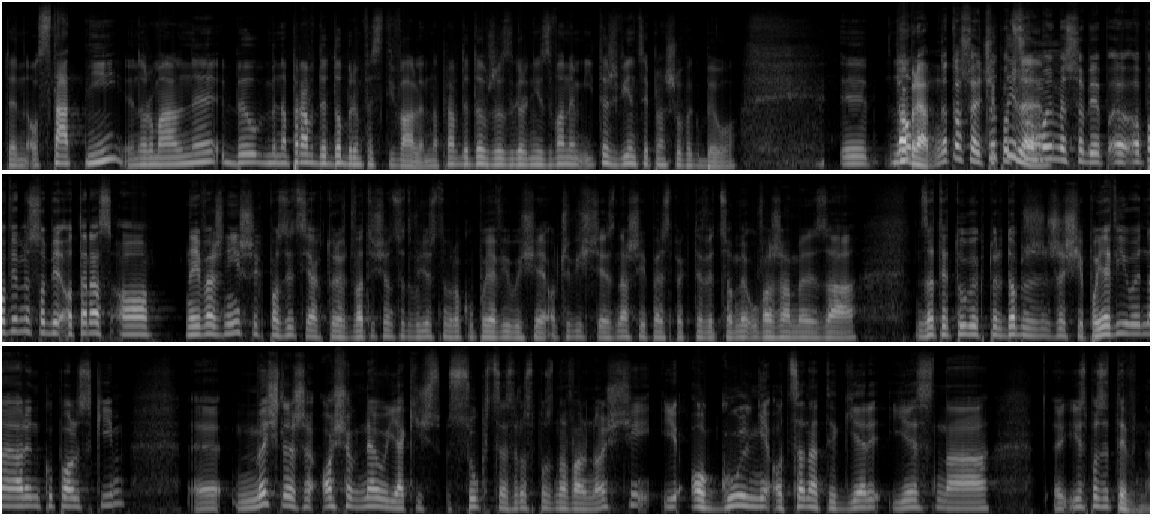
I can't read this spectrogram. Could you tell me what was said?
ten ostatni, normalny, był naprawdę dobrym festiwalem, naprawdę dobrze zorganizowanym i też więcej planszówek było. No, Dobra, no to słuchajcie, to tyle. podsumujmy sobie, e, opowiemy sobie o teraz o najważniejszych pozycjach, które w 2020 roku pojawiły się, oczywiście z naszej perspektywy, co my uważamy za, za tytuły, które dobrze, że się pojawiły na rynku polskim. E, Myślę, że osiągnęły jakiś sukces rozpoznawalności i ogólnie ocena tych gier jest na jest pozytywna.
